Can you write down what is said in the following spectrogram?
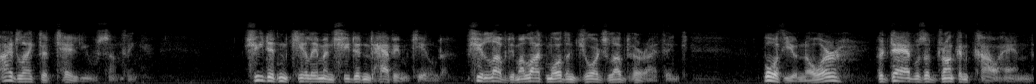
I'd like to tell you something. She didn't kill him, and she didn't have him killed. She loved him a lot more than George loved her, I think. Both of you know her. Her dad was a drunken cowhand.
